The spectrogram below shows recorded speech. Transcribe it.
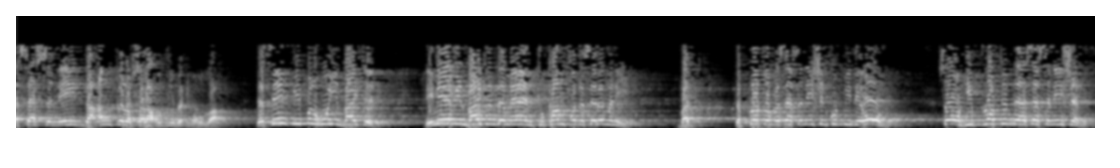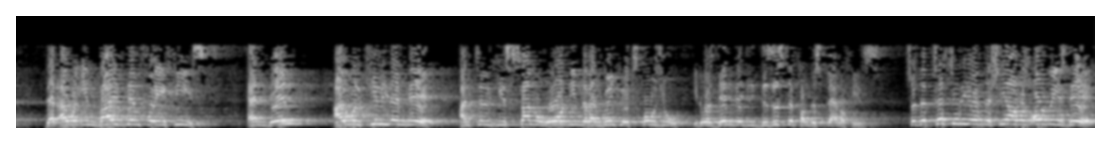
assassinate the uncle of Salahuddin rahimahullah. The same people who invited, they may have invited the man to come for the ceremony, but the plot of assassination could be their own. So he plotted the assassination, that I will invite them for a feast, and then I will kill them there, until his son warned him that I'm going to expose you. It was then that he desisted from this plan of his. So the treachery of the Shia was always there.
